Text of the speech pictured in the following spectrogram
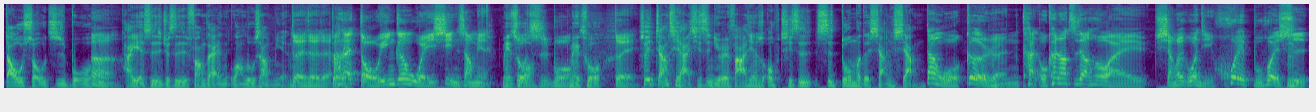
刀手直播，嗯，他也是就是放在网络上面，对对对，他在抖音跟微信上面没错做直播，没错，对。所以讲起来，其实你会发现说，哦，其实是多么的相像。但我个人看，我看到资料后来想了一个问题，会不会是？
